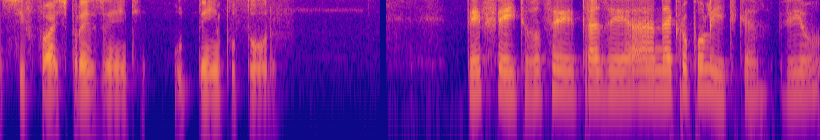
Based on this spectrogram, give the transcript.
se faz presente o tempo todo. Perfeito, você trazer a necropolítica, viu?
